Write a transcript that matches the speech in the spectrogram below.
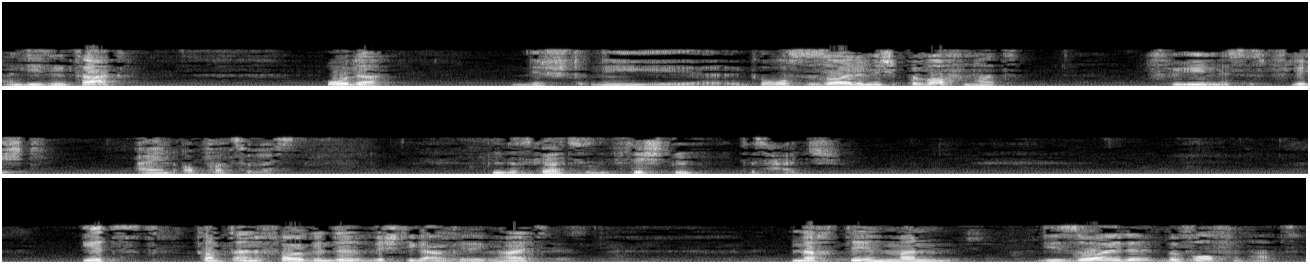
an diesem Tag oder die, die große Säule nicht beworfen hat, für ihn ist es Pflicht, ein Opfer zu leisten. Und das gehört zu den Pflichten des Hajj. Jetzt kommt eine folgende wichtige Angelegenheit. Nachdem man die Säule beworfen hat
